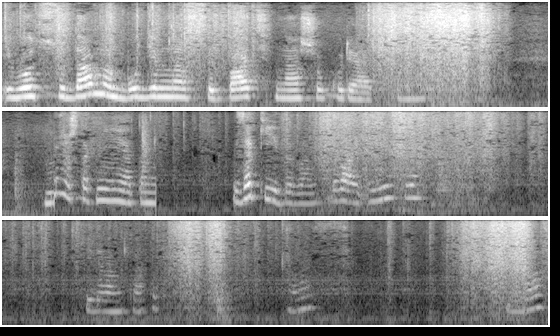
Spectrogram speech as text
И вот сюда мы будем насыпать нашу курятину. Видишь, так нет, там. Закидываем. Давай, ниже. Закидываем так вот. Раз. Раз.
